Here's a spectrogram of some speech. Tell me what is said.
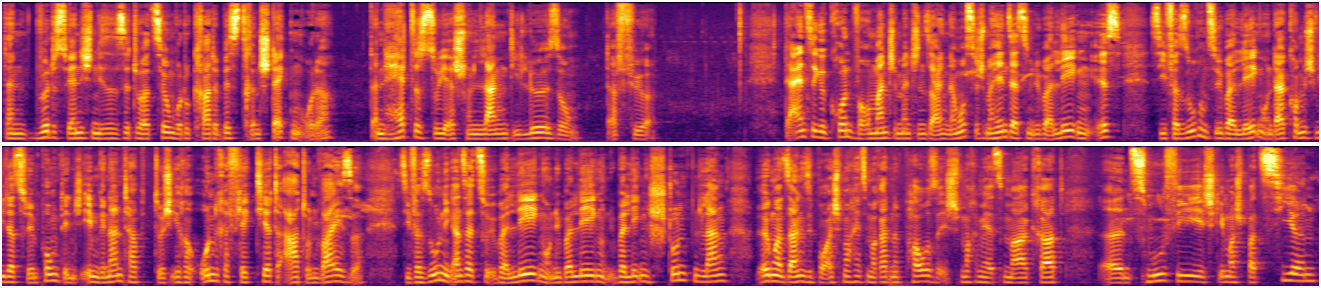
dann würdest du ja nicht in dieser Situation, wo du gerade bist, drin stecken, oder? Dann hättest du ja schon lang die Lösung dafür. Der einzige Grund, warum manche Menschen sagen, da musst du dich mal hinsetzen und überlegen, ist, sie versuchen zu überlegen, und da komme ich wieder zu dem Punkt, den ich eben genannt habe, durch ihre unreflektierte Art und Weise. Sie versuchen die ganze Zeit zu überlegen und überlegen und überlegen stundenlang. Und irgendwann sagen sie, boah, ich mache jetzt mal gerade eine Pause, ich mache mir jetzt mal gerade äh, ein Smoothie, ich gehe mal spazieren.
